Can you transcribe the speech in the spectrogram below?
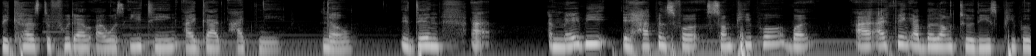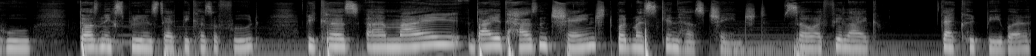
because the food I, I was eating, I got acne. No, it didn't. Uh, maybe it happens for some people, but I, I think I belong to these people who doesn't experience that because of food. Because uh, my diet hasn't changed but my skin has changed. So i feel like that could be but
